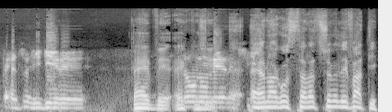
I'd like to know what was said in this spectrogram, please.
penso di dire è, ver- è, è, una costellazione dei fatti.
